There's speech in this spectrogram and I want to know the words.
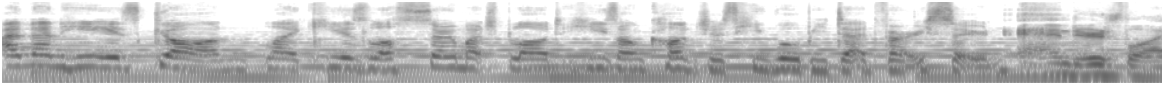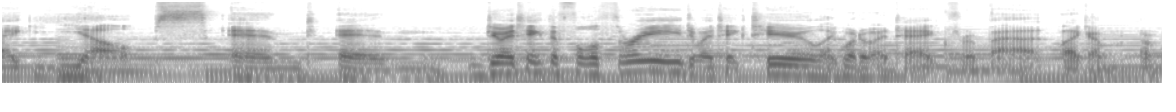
And then he is gone. Like he has lost so much blood, he's unconscious. He will be dead very soon. Anders like yelps and and do I take the full three? Do I take two? Like what do I take from that? Like I'm, I'm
